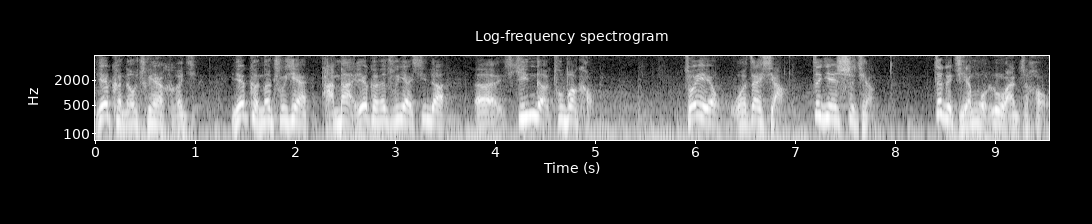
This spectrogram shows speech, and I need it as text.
也可能出现和解，也可能出现谈判，也可能出现新的呃新的突破口。所以我在想这件事情，这个节目录完之后，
